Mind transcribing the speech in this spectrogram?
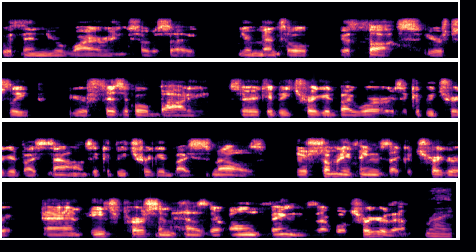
within your wiring, so to say, your mental, your thoughts, your sleep, your physical body. So it could be triggered by words, it could be triggered by sounds, it could be triggered by smells. There's so many things that could trigger it and each person has their own things that will trigger them. Right.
